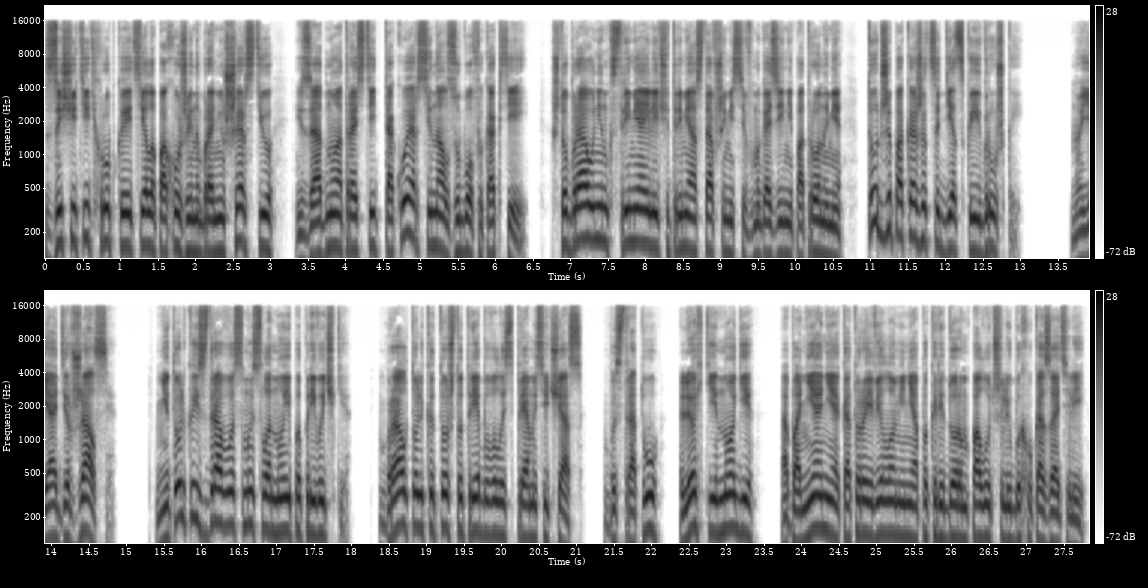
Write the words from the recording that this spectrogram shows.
защитить хрупкое тело, похожее на броню шерстью, и заодно отрастить такой арсенал зубов и когтей, что Браунинг с тремя или четырьмя оставшимися в магазине патронами тут же покажется детской игрушкой. Но я держался. Не только из здравого смысла, но и по привычке. Брал только то, что требовалось прямо сейчас. Быстроту, легкие ноги, обоняние, которое вело меня по коридорам получше любых указателей.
